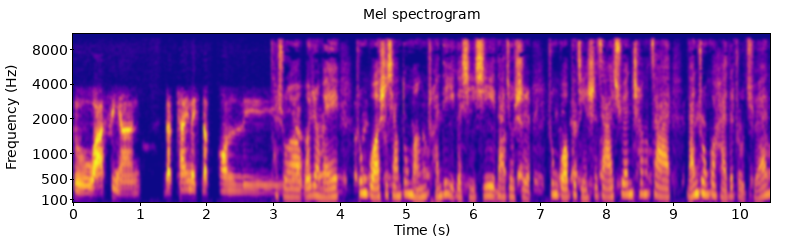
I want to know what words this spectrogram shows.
to ASEAN 他说：“我认为中国是向东盟传递一个信息，那就是中国不仅是在宣称在南中国海的主权，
